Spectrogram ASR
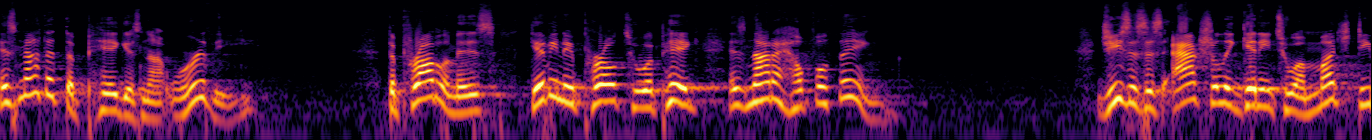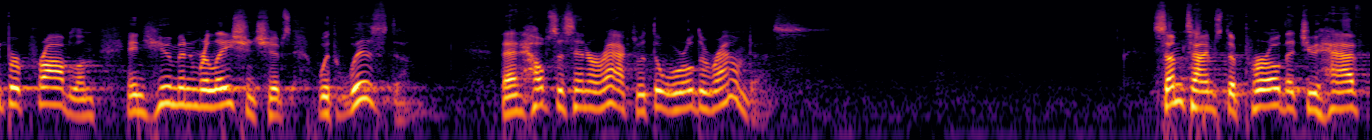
is not that the pig is not worthy. The problem is, giving a pearl to a pig is not a helpful thing. Jesus is actually getting to a much deeper problem in human relationships with wisdom that helps us interact with the world around us. Sometimes the pearl that you have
